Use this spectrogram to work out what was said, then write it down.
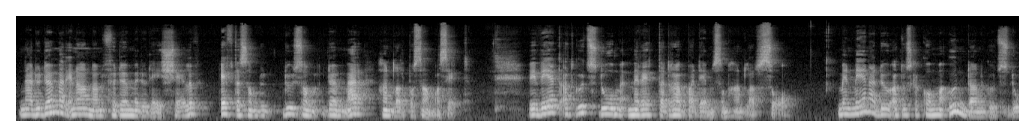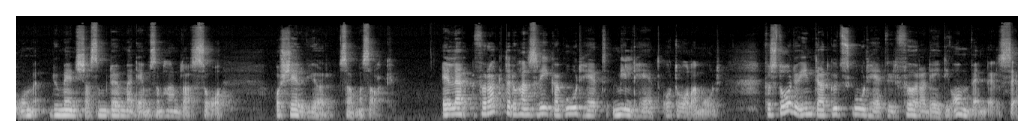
När du dömer en annan fördömer du dig själv, eftersom du, du som dömer handlar på samma sätt. Vi vet att Guds dom med rätta drabbar dem som handlar så. Men menar du att du ska komma undan Guds dom, du människa som dömer dem som handlar så, och själv gör samma sak? Eller föraktar du hans rika godhet, mildhet och tålamod? Förstår du inte att Guds godhet vill föra dig till omvändelse?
